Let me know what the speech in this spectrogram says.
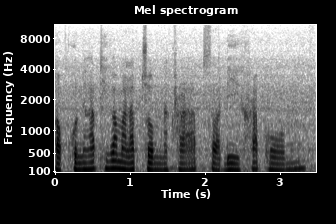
ขอบคุณนะครับที่เข้ามารับชมนะครับ สวัสดีครับผม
